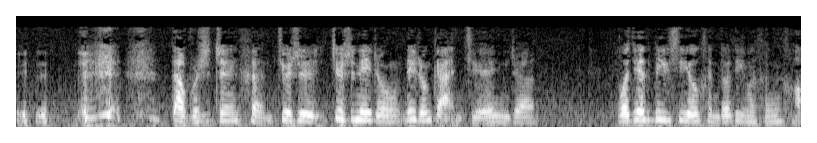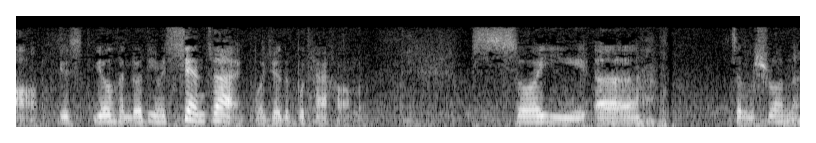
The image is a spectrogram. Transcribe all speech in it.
倒不是真恨，就是就是那种那种感觉，你知道？我觉得 BBC 有很多地方很好，有有很多地方现在我觉得不太好了。所以呃，怎么说呢？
